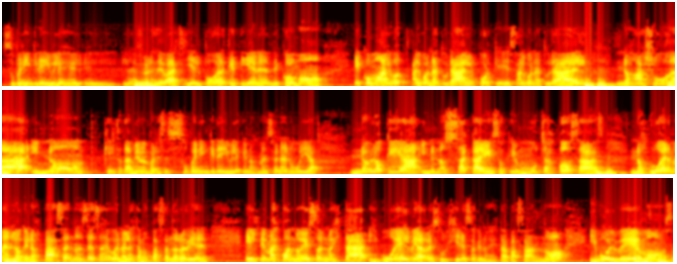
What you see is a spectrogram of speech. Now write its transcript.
súper increíble el, las flores de Bach y el poder que tienen de cómo eh, como algo algo natural porque es algo natural nos ayuda y no que esto también me parece súper increíble que nos menciona Nuria no bloquea y no nos saca eso que muchas cosas nos duermen lo que nos pasa entonces ay bueno la estamos pasando re bien el tema es cuando eso no está y vuelve a resurgir eso que nos está pasando y volvemos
